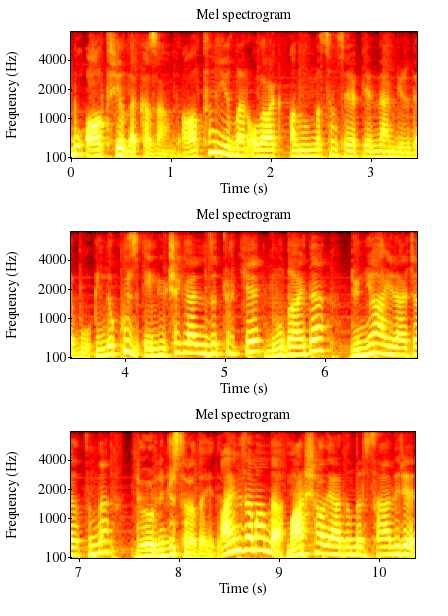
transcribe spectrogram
bu 6 yılda kazandı. Altın yıllar olarak anılmasının sebeplerinden biri de bu. 1953'e geldiğimizde Türkiye buğdayda dünya ihracatında 4. sıradaydı. Aynı zamanda Marshall yardımları sadece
